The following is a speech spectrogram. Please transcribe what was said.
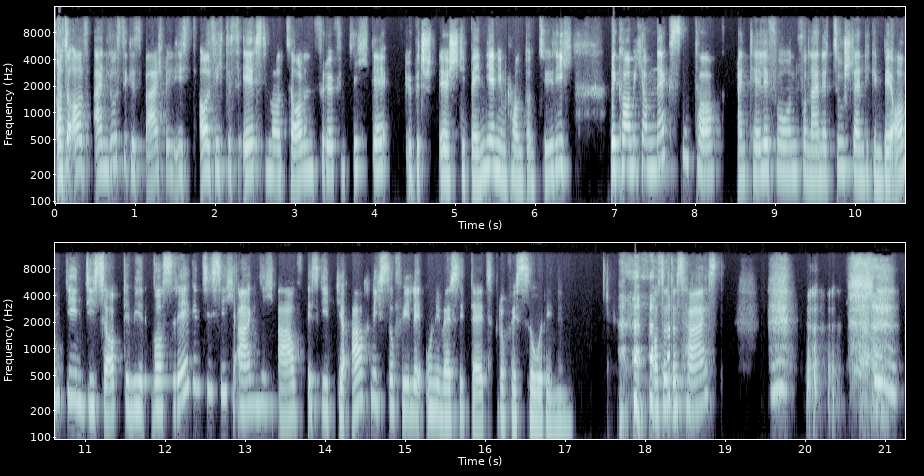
Also als ein lustiges Beispiel ist, als ich das erste Mal Zahlen veröffentlichte über äh, Stipendien im Kanton Zürich, bekam ich am nächsten Tag ein Telefon von einer zuständigen Beamtin, die sagte mir, was regen Sie sich eigentlich auf? Es gibt ja auch nicht so viele Universitätsprofessorinnen. Also das heißt,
